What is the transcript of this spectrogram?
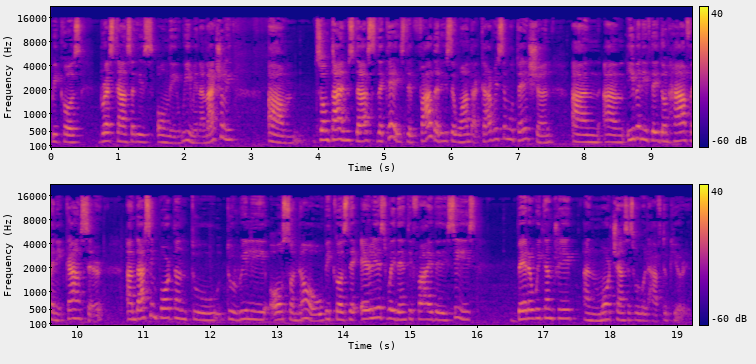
because breast cancer is only women. And actually, um, sometimes that's the case. The father is the one that carries the mutation, and, and even if they don't have any cancer, and that's important to, to really also know because the earliest we identify the disease, better we can treat and more chances we will have to cure it.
